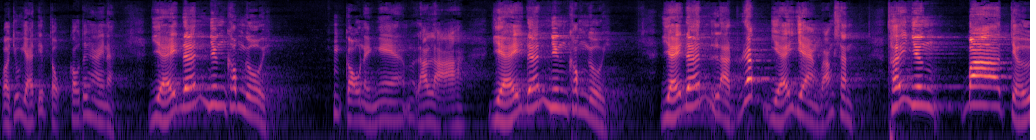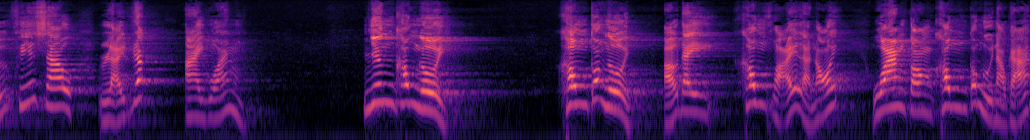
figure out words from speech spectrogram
Và chú giải tiếp tục. Câu thứ hai nè. Dễ đến nhưng không người. Câu này nghe lạ lạ. Dễ đến nhưng không người. Dễ đến là rất dễ dàng vãng sanh. Thế nhưng ba chữ phía sau lại rất ai quán. Nhưng không người, không có người, ở đây không phải là nói, hoàn toàn không có người nào cả,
